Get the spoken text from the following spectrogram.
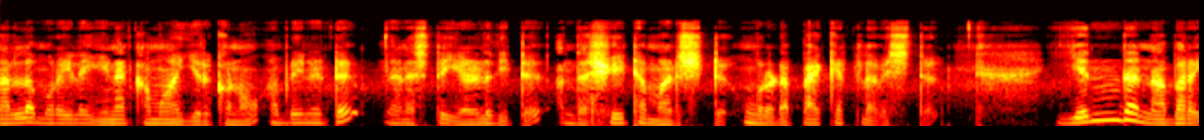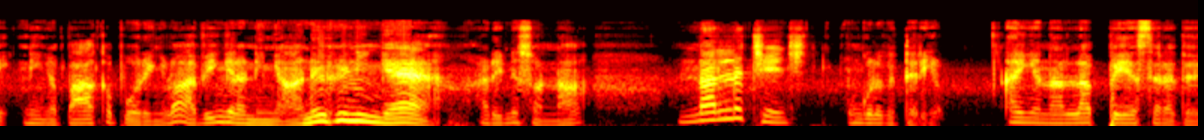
நல்ல முறையில் இணக்கமாக இருக்கணும் அப்படின்ட்டு நினச்சிட்டு எழுதிட்டு அந்த ஷீட்டை மடிச்சுட்டு உங்களோட பேக்கெட்டில் வச்சுட்டு எந்த நபரை நீங்கள் பார்க்க போகிறீங்களோ அவங்கள நீங்கள் அணுகுனீங்க அப்படின்னு சொன்னால் நல்ல சேஞ்ச் உங்களுக்கு தெரியும். அவங்க நல்லா பேசுகிறது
